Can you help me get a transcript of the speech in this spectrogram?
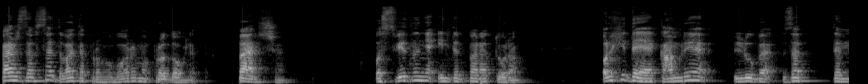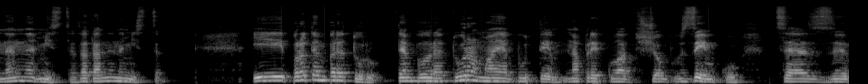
Перш за все, давайте проговоримо про догляд. Перше. Освітлення і температура. Орхідея Камбрія любить затемнене місце. Затемнене місце. І про температуру. Температура має бути, наприклад, щоб взимку це з.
